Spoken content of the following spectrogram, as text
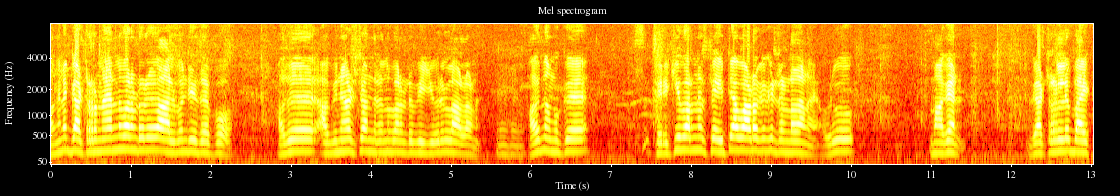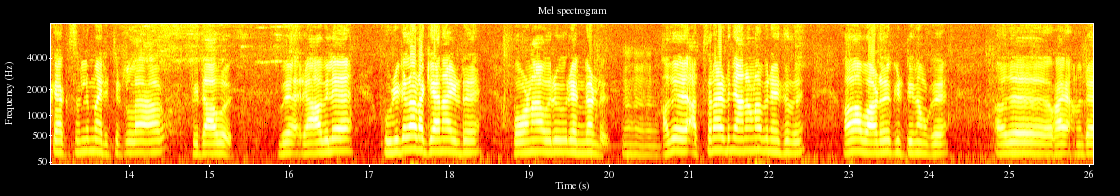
അങ്ങനെ ഗട്ടർമാൻ എന്ന് പറഞ്ഞിട്ടൊരു ആൽബം ചെയ്തപ്പോൾ അത് അവിനാഷ് ചന്ദ്രൻ എന്ന് പറഞ്ഞിട്ട് വിയൂരുള്ള ആളാണ്. അത് നമുക്ക് ശരിക്കും പറഞ്ഞ സ്റ്റേറ്റ് അവാർഡൊക്കെ കിട്ടേണ്ടതാണ്. ഒരു മകൻ ഗട്ടറിൽ ബൈക്ക് ആക്സിഡന്റിൽ മരിച്ചിട്ടുള്ള ആ പിതാവ് രാവിലെ കുഴികളടയ്ക്കാനായിട്ട് പോണ ഒരു രംഗമുണ്ട് അത് അച്ഛനായിട്ട് ഞാനാണ് അഭിനയിച്ചത്. ആ അവാർഡ് കിട്ടി നമുക്ക്. അത് മറ്റേ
